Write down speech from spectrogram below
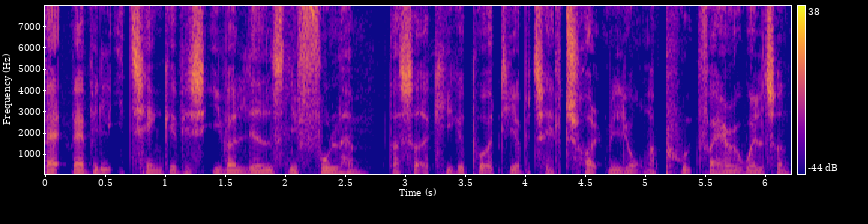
Hvad, hvad ville I tænke, hvis I var ledelsen i Fulham, der sad og kiggede på, at de har betalt 12 millioner pund for Harry Wilson,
